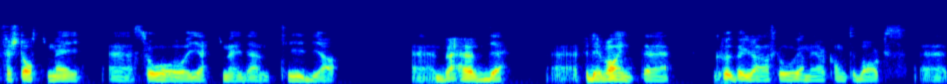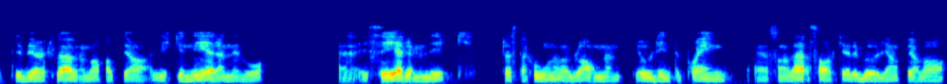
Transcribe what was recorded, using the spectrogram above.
förstått mig Eh, så gett mig den tid jag eh, behövde. Eh, för det var inte guld och gröna skogar när jag kom tillbaks eh, till Björklöven bara för att jag gick ju ner en nivå eh, i serien. Men det gick, prestationen var bra men jag gjorde inte poäng, eh, sådana där saker i början för jag var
